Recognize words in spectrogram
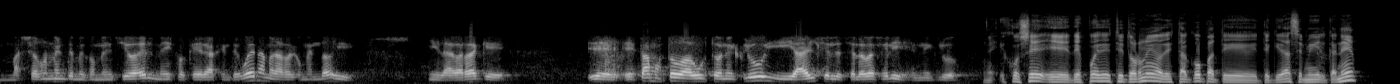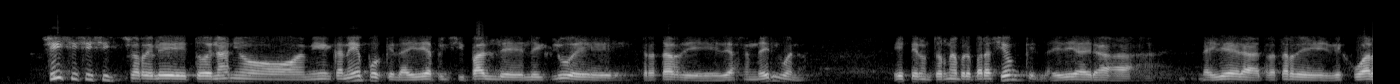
mayormente me convenció él, me dijo que era gente buena, me la recomendó y, y la verdad que eh, estamos todos a gusto en el club y a él se, se lo ve feliz en el club. Eh, José, eh, después de este torneo, de esta copa, ¿te, te quedás en Miguel Cané? Sí, sí, sí, sí. Yo arreglé todo el año en Miguel Cané porque la idea principal del club es tratar de, ascender y bueno, este era un torneo de preparación que la idea era la idea era tratar de, jugar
